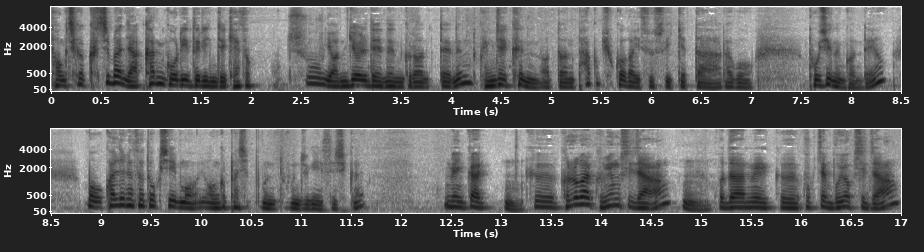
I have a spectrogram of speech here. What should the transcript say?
덩치가 크지만 약한 고리들이 이제 계속 쭉 연결되는 그런 때는 굉장히 큰 어떤 파급 효과가 있을 수 있겠다라고 보시는 건데요. 뭐 관련해서도 혹시 뭐 언급하실 부분 부분 중에 있으실까요? 그러니까 음. 그 글로벌 금융시장, 음. 그다음에 그 국제 무역시장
